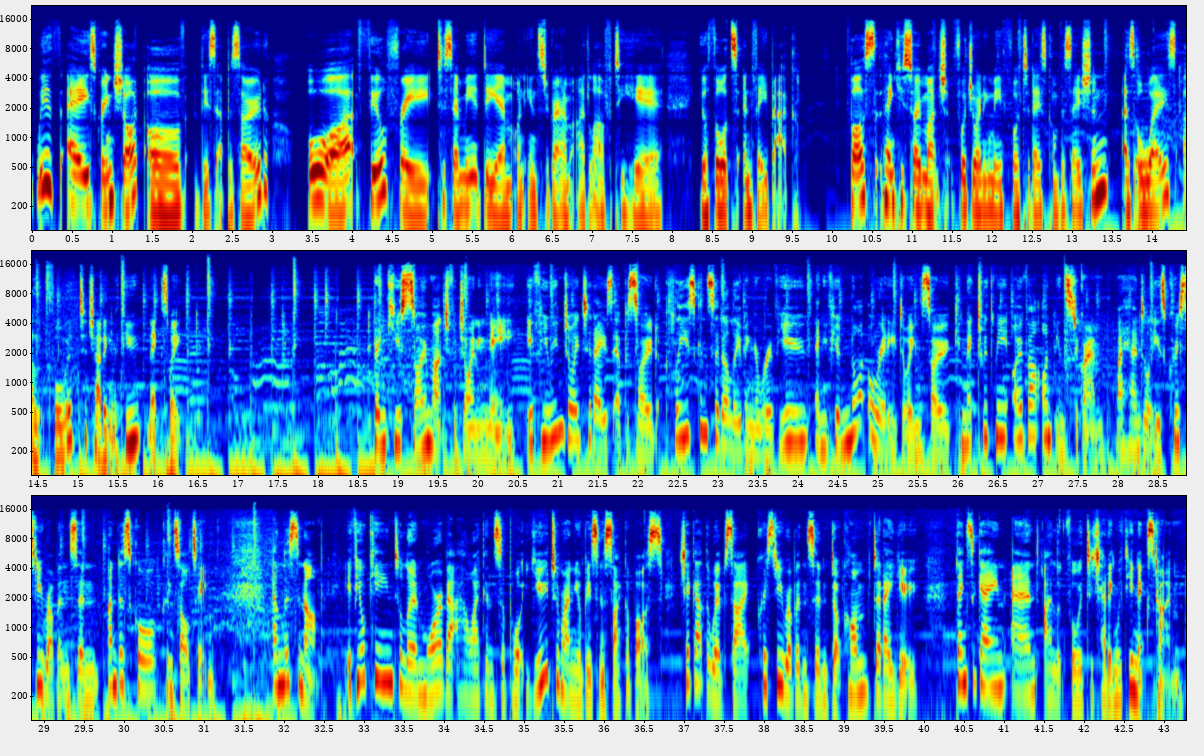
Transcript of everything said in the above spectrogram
with a screenshot of this episode, or feel free to send me a DM on Instagram. I'd love to hear your thoughts and feedback. Boss, thank you so much for joining me for today's conversation. As always, I look forward to chatting with you next week. Thank you so much for joining me. If you enjoyed today's episode, please consider leaving a review. And if you're not already doing so, connect with me over on Instagram. My handle is Christy Robinson underscore consulting. And listen up. If you're keen to learn more about how I can support you to run your business like a boss, check out the website christyrobinson.com.au. Thanks again, and I look forward to chatting with you next time.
